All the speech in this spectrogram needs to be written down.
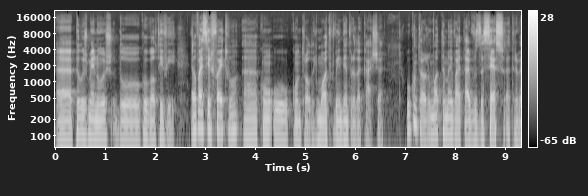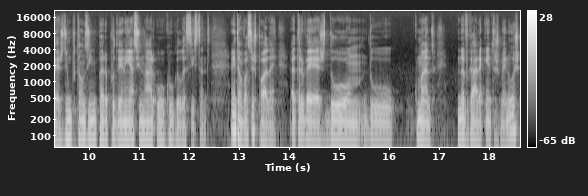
uh, pelos menus do Google TV, ele vai ser feito uh, com o controle remoto que vem dentro da caixa. O controle remoto também vai dar-vos acesso através de um botãozinho para poderem acionar o Google Assistant. Então vocês podem, através do, do comando navegar entre os menus,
